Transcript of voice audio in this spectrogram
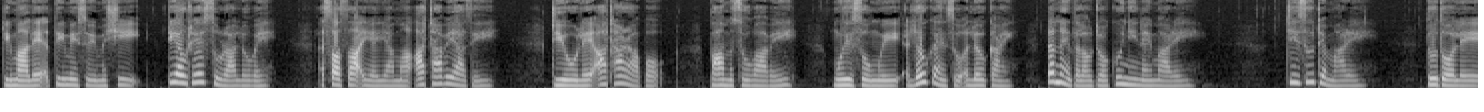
ဒီမှာလည်းအတိမိတ်ဆွေမရှိတယောက်တည်းဆိုတာလိုပဲအဆဆအရာရာမှာအားထားပါရစေဒီကိုလည်းအားထားတာပေါ့ဘာမဆိုပါပဲငွေဆိုငွေအလုတ်ကင်ဆိုအလုတ်ကင်တက်နိုင်တဲ့လောက်တော့ကုညီနိုင်ပါတယ်ကျေးဇူးတင်ပါတယ်သို့တော်လည်း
